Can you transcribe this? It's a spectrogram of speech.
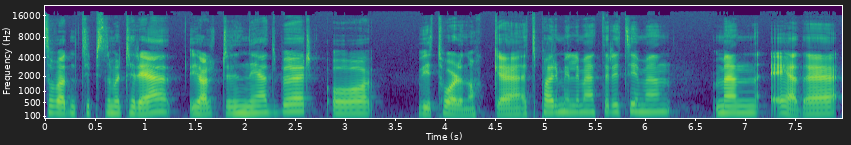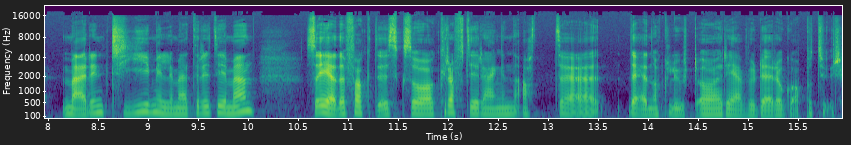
så var det tips nummer tre gjaldt nedbør, og vi tåler nok eh, et par millimeter i timen. Men er det mer enn ti millimeter i timen, så er det faktisk så kraftig regn at eh, det er nok lurt å revurdere å gå på tur.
